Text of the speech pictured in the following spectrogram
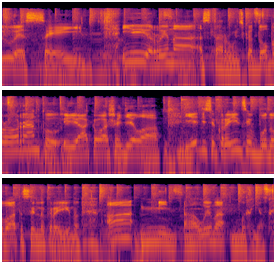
USA. І Ірина Старунська. Доброго ранку. Як ваші діла? Єдність українців будувати сильну країну. Амінь. Галина Михнюк.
